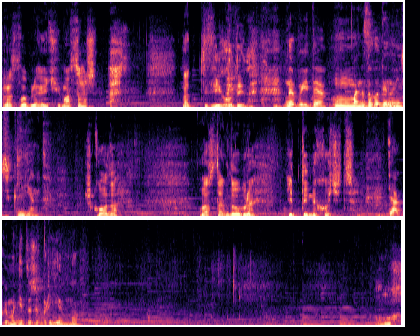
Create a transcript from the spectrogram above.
Розслабляючий масаж на дві години. Не вийде. У мене за годину інший клієнт. Шкода. У вас так добре, іти не хочеться. Дякую, мені дуже приємно. Ох.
